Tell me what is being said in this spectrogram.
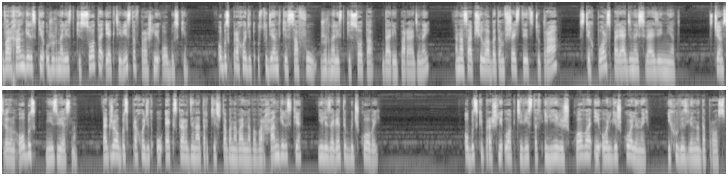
В Архангельске у журналистки СОТа и активистов прошли обыски. Обыск проходит у студентки САФУ, журналистки СОТа Дарьи Парадиной. Она сообщила об этом в 6.30 утра. С тех пор с Парядиной связи нет. С чем связан обыск, неизвестно. Также обыск проходит у экс-координаторки штаба Навального в Архангельске Елизаветы Бычковой. Обыски прошли у активистов Ильи Лешкова и Ольги Школиной. Их увезли на допрос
